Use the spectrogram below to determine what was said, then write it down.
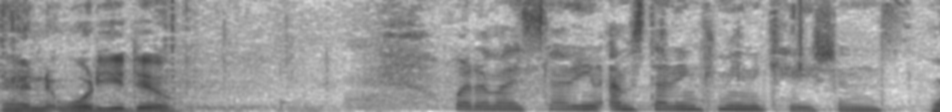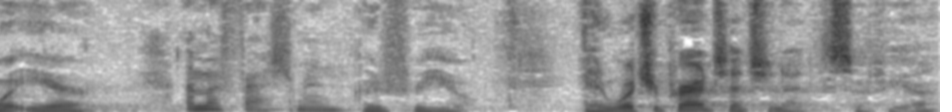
And what do you do? What am I studying? I'm studying communications. What year? I'm a freshman. Good for you. And what's your parents' intention, Aunt Sophia?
